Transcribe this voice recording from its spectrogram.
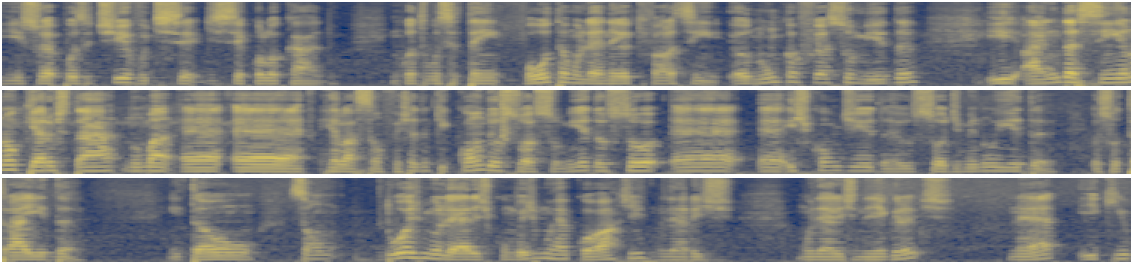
E isso é positivo de ser, de ser colocado. Enquanto você tem outra mulher negra que fala assim, eu nunca fui assumida e ainda assim eu não quero estar numa é, é, relação fechada, que quando eu sou assumida, eu sou é, é, escondida, eu sou diminuída, eu sou traída. Então, são duas mulheres com o mesmo recorte, mulheres, mulheres negras, né? E que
